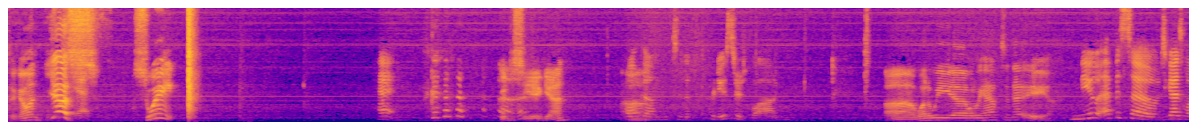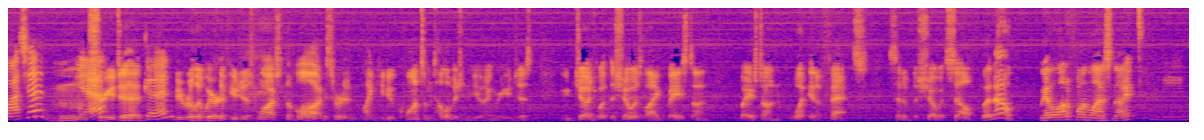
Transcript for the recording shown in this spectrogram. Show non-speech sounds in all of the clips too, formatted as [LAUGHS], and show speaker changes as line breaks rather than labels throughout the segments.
Is it going? Yes!
Yes.
Sweet!
Hey. [LAUGHS]
Good to see you again. Uh,
Welcome to the producer's vlog.
Uh, what do we uh, what do we have today?
New episode. Did you guys watch it?
Mm, I'm
Yeah?
sure you did.
Good.
It'd be really weird if you just watched the vlog, sort of like you do quantum television viewing, where you just you judge what the show is like based on based on what it affects instead of the show itself. But no, we had a lot of fun last night.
